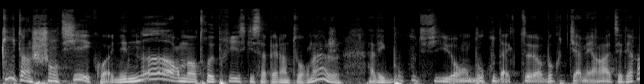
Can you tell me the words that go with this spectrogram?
tout un chantier, quoi une énorme entreprise qui s'appelle un tournage, avec beaucoup de figurants, beaucoup d'acteurs, beaucoup de caméras, etc.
